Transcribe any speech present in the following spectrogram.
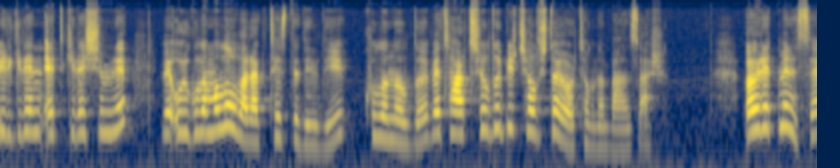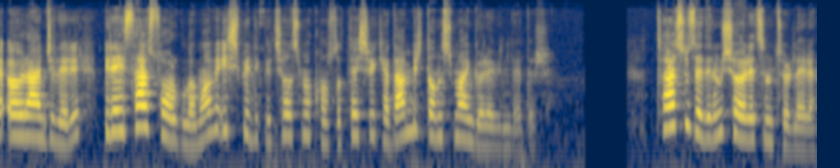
bilgilerin etkileşimli ve uygulamalı olarak test edildiği, kullanıldığı ve tartışıldığı bir çalıştay ortamına benzer. Öğretmen ise öğrencileri bireysel sorgulama ve işbirlikli çalışma konusunda teşvik eden bir danışman görevindedir. Ters yüz edilmiş öğretim türleri.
